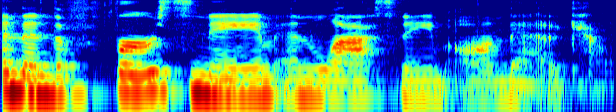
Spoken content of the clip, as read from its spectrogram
and then the first name and last name on that account.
